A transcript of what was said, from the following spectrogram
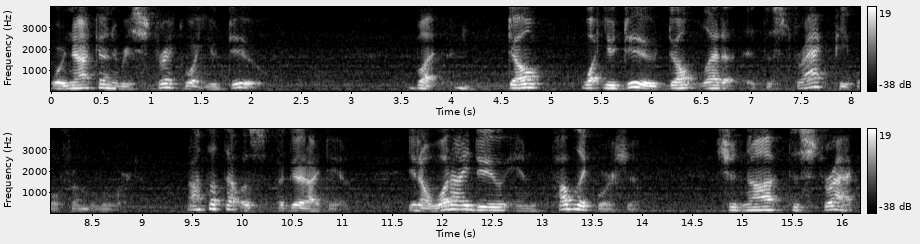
we're not going to restrict what you do, but don't what you do, don't let it distract people from the Lord. I thought that was a good idea. You know, what I do in public worship should not distract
